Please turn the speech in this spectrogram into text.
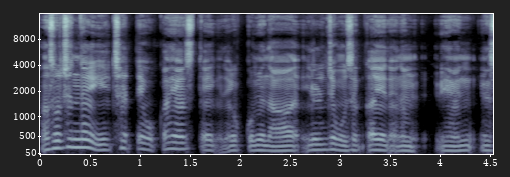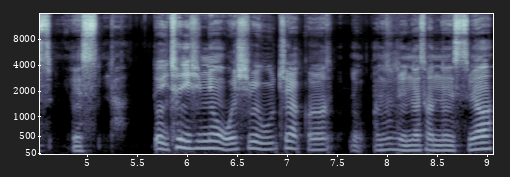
방송 첫날 1차 때 옷과 헤어스타일 내고 꾸며 나와 일즈 모습까지 내는 위원이었습니다. 또 2020년 5월 10일 우울증 학과로 방송 전날 선언했으며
